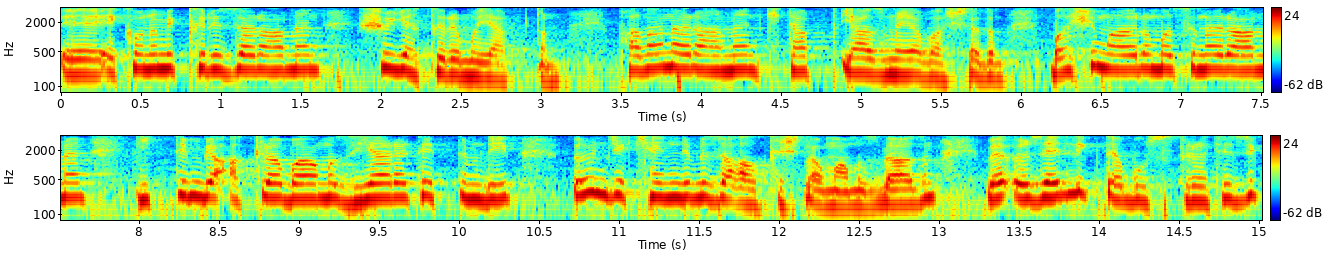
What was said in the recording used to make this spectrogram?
e, ekonomik krize rağmen şu yatırımı yaptım. Falana rağmen kitap yazmaya başladım. Başım ağrımasına rağmen gittim bir akrabamı ziyaret ettim deyip önce kendimizi alkışlamamız lazım ve özellikle bu stratejik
